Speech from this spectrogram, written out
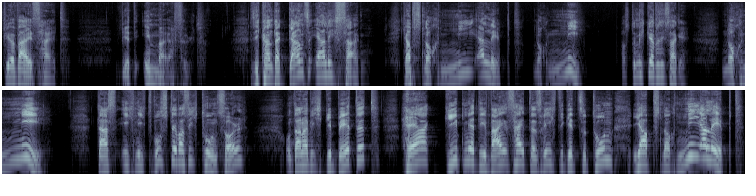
für Weisheit wird immer erfüllt. Also ich kann da ganz ehrlich sagen, ich habe es noch nie erlebt, noch nie, hast du mich gehört, was ich sage? Noch nie dass ich nicht wusste, was ich tun soll. Und dann habe ich gebetet, Herr, gib mir die Weisheit, das Richtige zu tun. Ich habe es noch nie erlebt,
